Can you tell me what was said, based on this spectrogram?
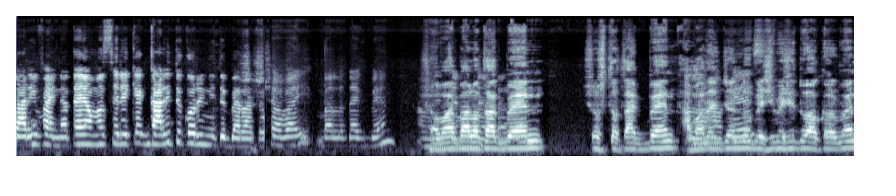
গাড়ি পায় না। তাই আমার ছেলেকে গাড়িতে করে নিতে বেড়াতে। সবাই ভালো থাকবেন। সবাই ভালো থাকবেন। সুস্থ থাকবেন। আমাদের জন্য বেশি বেশি দোয়া করবেন।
